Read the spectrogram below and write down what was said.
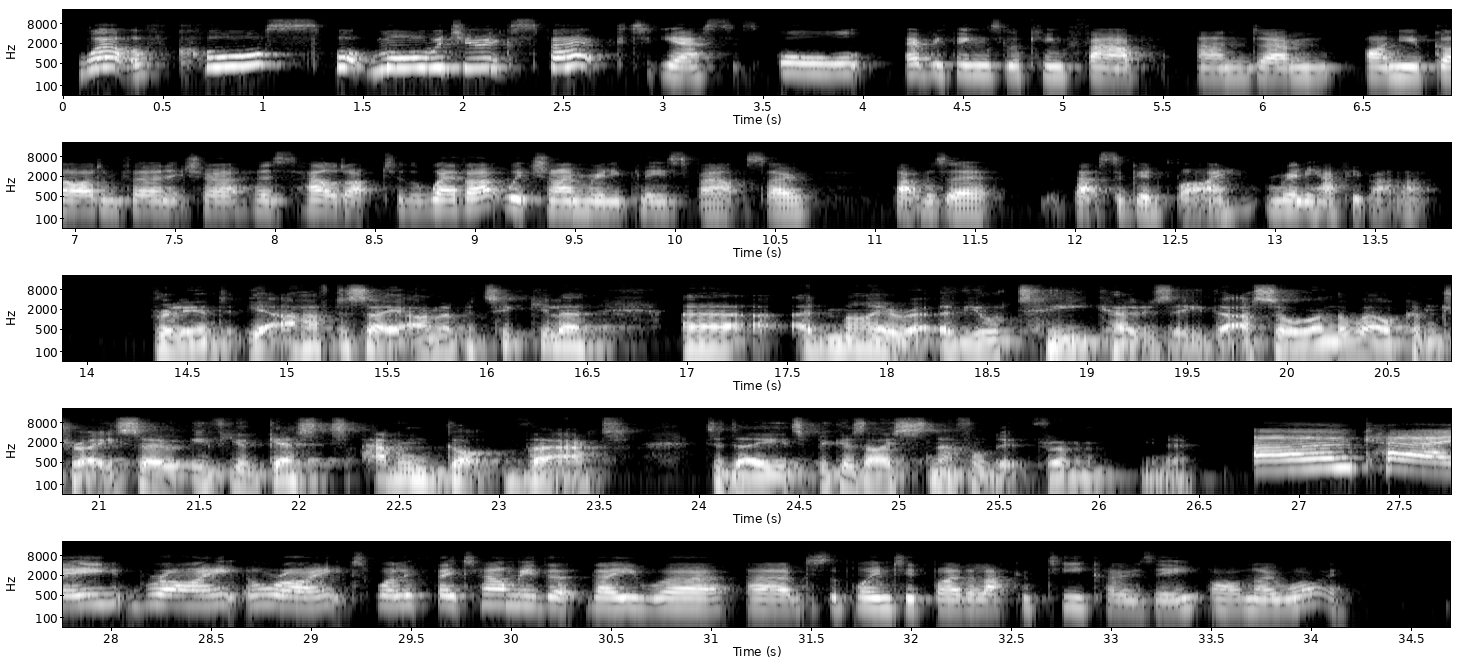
Well, of course. What more would you expect? Yes, it's all everything's looking fab, and um, our new garden furniture has held up to the weather, which I'm really pleased about. So that was a that's a good buy. I'm really happy about that. Brilliant. Yeah, I have to say, I'm a particular uh, admirer of your tea cozy that I saw on the welcome tray. So if your guests haven't got that today, it's because I snaffled it from, you know. Okay, right, all right. Well, if they tell me that they were um, disappointed by the lack of tea cozy, I'll know why.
